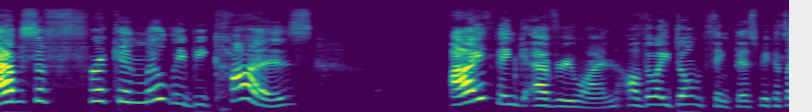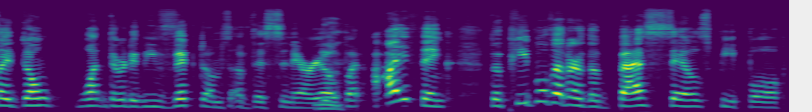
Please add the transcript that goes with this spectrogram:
Absolutely because I think everyone, although I don't think this because I don't want there to be victims of this scenario, yeah. but I think the people that are the best salespeople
